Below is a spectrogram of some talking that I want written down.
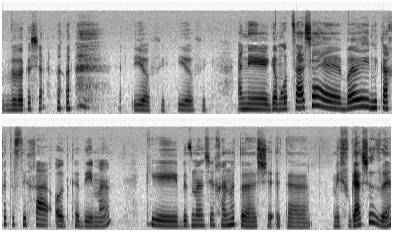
בבקשה. יופי, יופי. אני גם רוצה שבואי ניקח את השיחה עוד קדימה, כי בזמן שהכנו את, הש... את המפגש הזה,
